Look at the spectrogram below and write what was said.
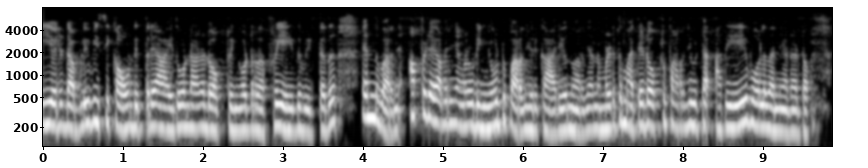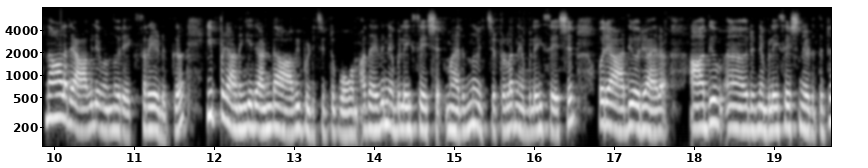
ഈ ഒരു ഡബ്ല്യു ബി സി കൗണ്ട് ഇത്രയും ആയതുകൊണ്ടാണ് ഡോക്ടർ ഇങ്ങോട്ട് റെഫർ ചെയ്ത് വിട്ടത് എന്ന് പറഞ്ഞു. അപ്പോഴേ അവർ ഞങ്ങളോട് ഇങ്ങോട്ട് പറഞ്ഞൊരു കാര്യം എന്ന് പറഞ്ഞാൽ നമ്മുടെ അടുത്ത് മറ്റേ ഡോക്ടർ പറഞ്ഞു വിട്ട അതേപോലെ തന്നെയാണ് കേട്ടോ. നാളെ രാവിലെ വന്ന് ഒരു എക്സ്റേ എടുക്കുക ഇപ്പോഴാണെങ്കിൽ രണ്ട് ആവി പിടിച്ചിട്ട് പോകും. അതായത് നെബുലൈസേഷൻ മരുന്ന് വെച്ചിട്ടുള്ള നെബിലൈസേഷൻ ഒരു ആദ്യം ഒരു അര ആദ്യം ഒരു നെബിലൈസേഷൻ എടുത്തിട്ട്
